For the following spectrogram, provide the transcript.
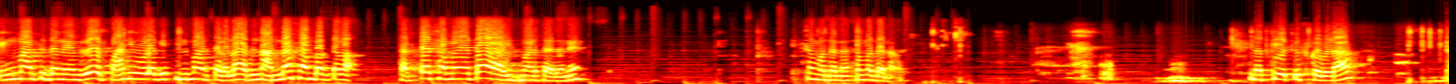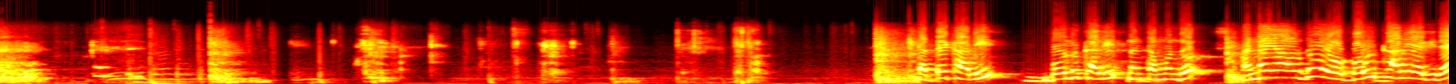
ಹೆಂಗ್ ಮಾಡ್ತಿದ್ದಾನೆ ಅಂದ್ರೆ ಪಾನಿ ಒಳಗೆ ಫಿಲ್ ಮಾಡ್ತಾರಲ್ಲ, ಅದನ್ನ ಅನ್ನ, ಸಾಂಬಾರ್ ತವ ತಟ್ಟೆ ಸಮೇತ ಇದ್ ಮಾಡ್ತಾ ಇದ್ದಾನೆ. ಸಮಾಧಾನ ಸಮಾಧಾನ. ನತ್ತಿ ಎತ್ತಿಸ್ಕೋಬೇಡ. ತಟ್ಟೆ ಖಾಲಿ. ಬೌಲು ಖಾಲಿ, ನನ್ ತಮ್ಮಂದು. ಅಣ್ಣ ಯಾವ್ದು ಬೌಲ್ ಖಾಲಿ ಆಗಿದೆ,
